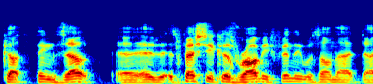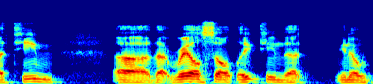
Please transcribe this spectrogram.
gut things out, uh, especially because Robbie Findley was on that that team, uh, that Real Salt Lake team that you know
